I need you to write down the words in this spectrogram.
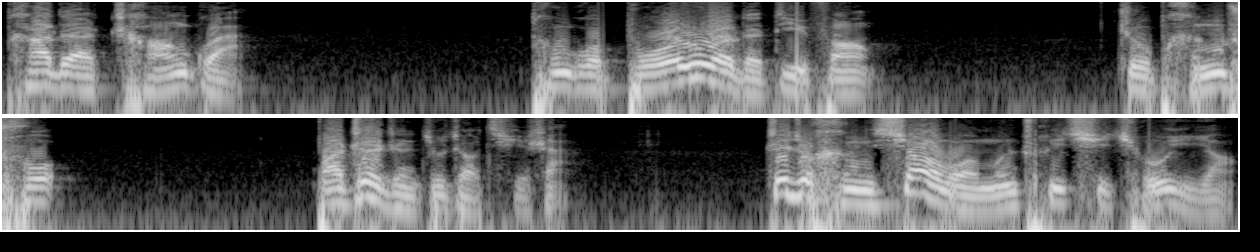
它的肠管通过薄弱的地方就膨出，把这种就叫脐疝。这就很像我们吹气球一样。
